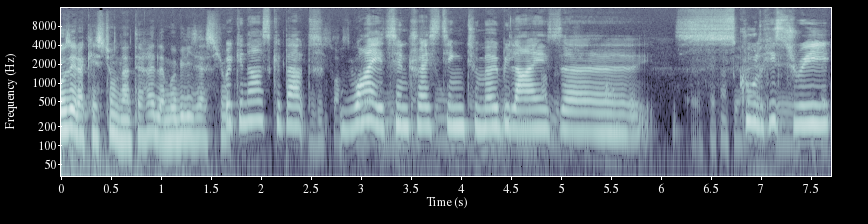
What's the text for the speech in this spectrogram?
poser la question de l'intérêt de la mobilisation. We can ask about why it's interesting to mobilize uh, school history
